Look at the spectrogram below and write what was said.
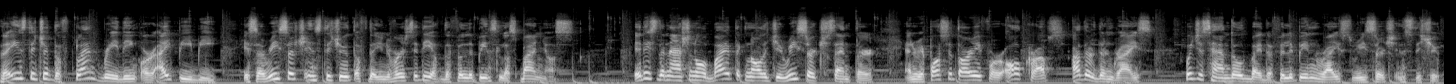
The Institute of Plant Breeding or IPB is a research institute of the University of the Philippines Los Baños. It is the National Biotechnology Research Center and repository for all crops other than rice, which is handled by the Philippine Rice Research Institute.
